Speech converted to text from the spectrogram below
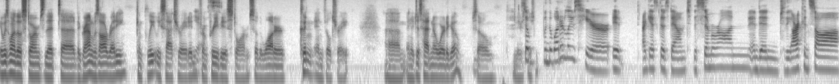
it was one of those storms that uh, the ground was already completely saturated from previous storms, so the water couldn't infiltrate, um, and it just had nowhere to go. So there's, So there's when the water leaves here, it I guess goes down to the Cimarron and then to the Arkansas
